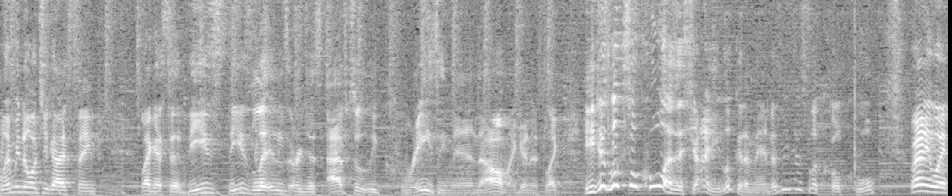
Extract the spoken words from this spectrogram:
let me know what you guys think like I said, these these Littens are just absolutely crazy, man. Oh my goodness, like he just looks so cool as a shiny. Look at him, man. Doesn't he just look so cool? But anyway,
